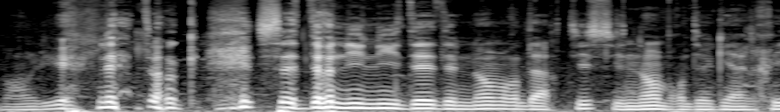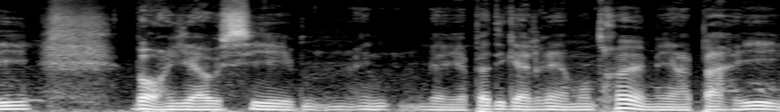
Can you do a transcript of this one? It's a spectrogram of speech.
banlieue. Donc ça donne une idée du nombre d'artistes, du nombre de galeries. Bon, il y a aussi, il n'y a pas de galeries à Montreux, mais à Paris,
